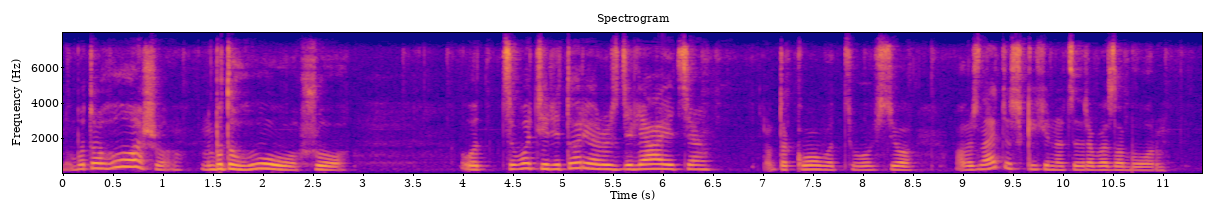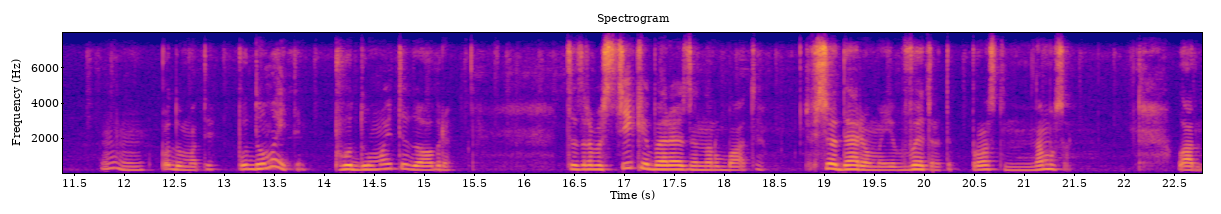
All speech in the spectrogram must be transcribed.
Ну, бо того, що. Ну, бо того, що. От цього територія розділяється отако от цього все. А ви знаєте, скільки на це треба забору? Угу, подумати. Подумайте. Подумайте добре. Це треба стільки берези нарубати. Все дерево моє витрати просто на мусор. Ладно,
